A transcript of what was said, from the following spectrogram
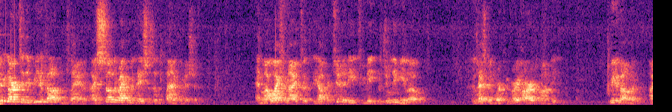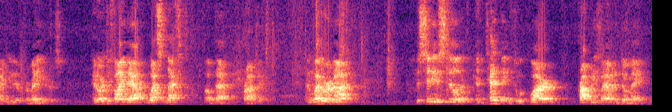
regard to the redevelopment plan, I saw the recommendations of the planning commission, and my wife and I took the opportunity to meet with Julie Milo, who has been working very hard on the redevelopment idea for many years, in order to find out what's left of that project and whether or not the city is still intending to acquire properties by eminent domain.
